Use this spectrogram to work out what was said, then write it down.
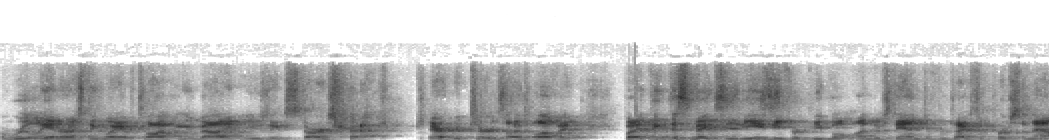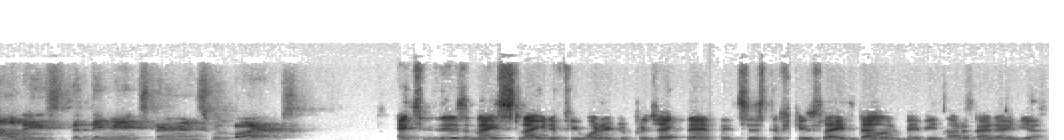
a really interesting way of talking about it using Star Trek characters. I love it. But I think this makes it easy for people to understand different types of personalities that they may experience with buyers. Actually, there's a nice slide if you wanted to project that. It's just a few slides down, maybe not a bad idea.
